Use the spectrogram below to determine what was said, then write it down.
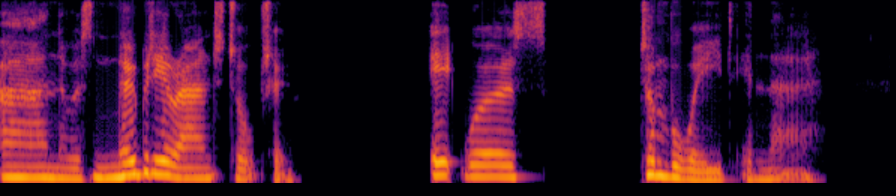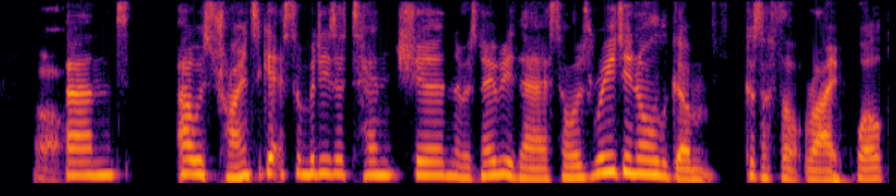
and there was nobody around to talk to it was tumbleweed in there. Oh. And I was trying to get somebody's attention. There was nobody there. So I was reading all the gum because I thought, right, well,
